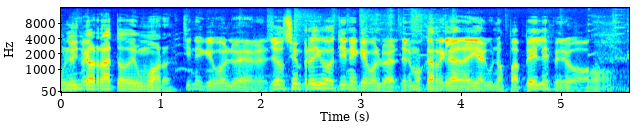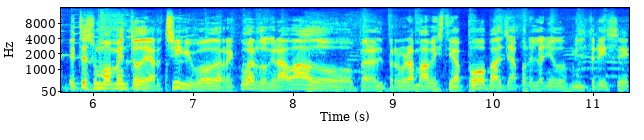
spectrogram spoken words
Un lindo rato de humor. Tiene que volver. Yo siempre digo que tiene que volver. Tenemos que arreglar ahí algunos papeles, pero este es un momento de archivo, de recuerdo grabado para el programa Bestia Pop allá por el año 2013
